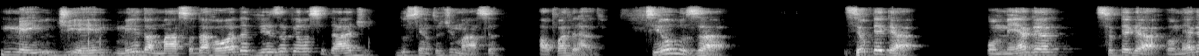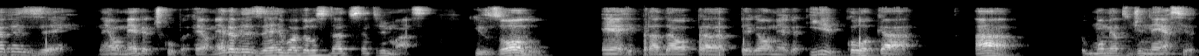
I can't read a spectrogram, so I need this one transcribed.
meio de m, meio da massa da roda vezes a velocidade do centro de massa ao quadrado. Se eu usar, se eu pegar ômega, se eu pegar ômega vezes r, né, ômega, desculpa, é ômega vezes r igual a velocidade do centro de massa, isolo R para pegar ômega e colocar a, o momento de inércia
